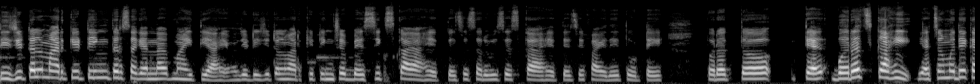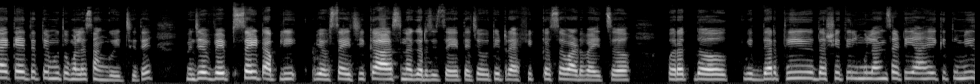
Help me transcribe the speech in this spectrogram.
डिजिटल मार्केटिंग तर सगळ्यांना माहिती आहे. म्हणजे डिजिटल मार्केटिंगचे बेसिक्स काय आहेत? त्याचे सर्व्हिसेस काय आहेत? त्याचे फायदे तोटे. परत त्या बरंच काही याच्यामध्ये काय काय येते ते मी तुम्हाला सांगू इच्छिते. म्हणजे वेबसाईट आपली व्यवसायाची का असणं गरजेचं आहे? त्याच्यावरती ट्रॅफिक कसं वाढवायचं? परत विद्यार्थी दशेतील मुलांसाठी आहे की तुम्ही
